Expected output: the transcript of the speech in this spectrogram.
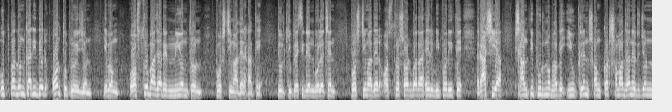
উৎপাদনকারীদের অর্থ প্রয়োজন এবং অস্ত্র বাজারের নিয়ন্ত্রণ পশ্চিমাদের হাতে। তুর্কি প্রেসিডেন্ট বলেছেন, পশ্চিমাদের অস্ত্র সরবরাহের বিপরীতে রাশিয়া শান্তিপূর্ণভাবে ইউক্রেন সংকট সমাধানের জন্য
